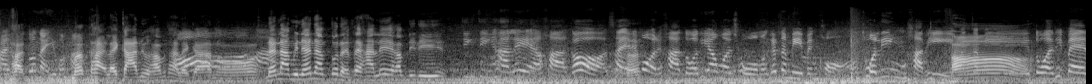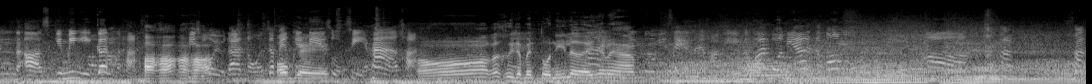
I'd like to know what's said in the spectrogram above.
ถ่ายตัวไหนอยู่บ้างมาคะ ถ่ายรายการอยู่ครับถ่ายรายการอ๋ออ๋อค่ะ แนะนำมีแนะนำตัวไหนใส่ฮาร์เลย์ครับดี จริงๆฮาร์เลย์อะค่ะ ก็ใส่ได้หมดค่ะ ตัวที่เอามาโชว์มันก็จะมีเป็นของทัวริงค่ะพี่ อ่ามันจะมีตัวที่เป็นสกิมมิ่งอีเกิลค่ะอ่าฮะอ่าฮะที่โชว์อยู่ด้านโน้นจะเป็น โอเค TP 0 4 5ค่ะๆอ๋อก็คือจะเป็นตัวนี้เลยใช่ไหมครับ เป็นตัวพิเศษเลยค่ะพี่แต่ว่าตัวเนี้ยจะต้องเอ่อสั่งสั่ง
